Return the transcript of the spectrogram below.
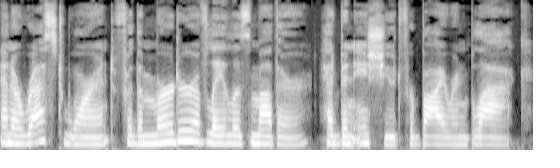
An arrest warrant for the murder of Layla's mother had been issued for Byron Black.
